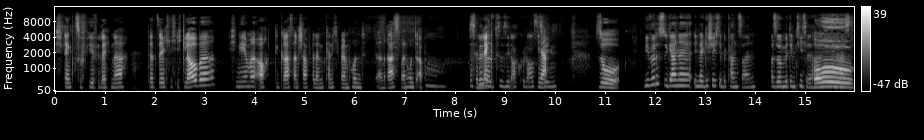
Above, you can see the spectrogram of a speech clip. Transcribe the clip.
Ich denke zu viel vielleicht nach. Tatsächlich. Ich glaube, ich nehme auch die Graslandschaft, weil dann kann ich mit meinem Hund, dann rast mein Hund ab. Das Bild Select. dazu sieht auch cool aus. Ja. Deswegen. So. Wie würdest du gerne in der Geschichte bekannt sein? Also mit dem Titel halt. Oh.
